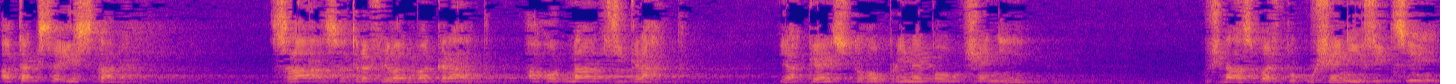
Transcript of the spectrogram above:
A tak se i stane. Zlá se trefila dvakrát a hodná třikrát. Jaké z toho plyne poučení? Možná jsme v pokušení říci,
